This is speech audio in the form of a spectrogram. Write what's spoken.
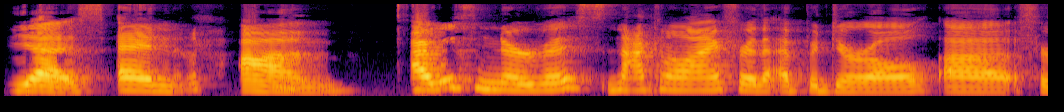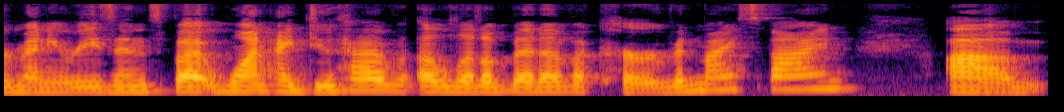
yes. And um I was nervous, not gonna lie, for the epidural, uh, for many reasons. But one, I do have a little bit of a curve in my spine. Um,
